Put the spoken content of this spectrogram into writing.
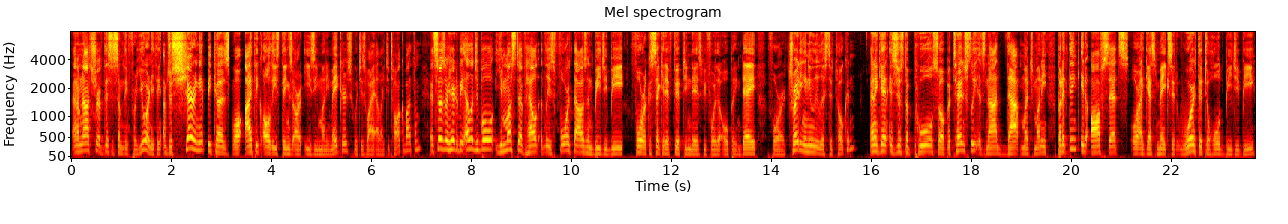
And I'm not sure if this is something for you or anything. I'm just sharing it because, well, I think all these things are easy money makers, which is why I like to talk about them. It says right here to be eligible, you must have held at least 4,000 BGB for a consecutive 15 days before the opening day for trading a newly listed token. And again, it's just a pool, so potentially it's not that much money, but I think it offsets or I guess makes it worth it to hold BGB.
